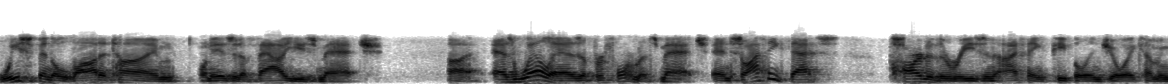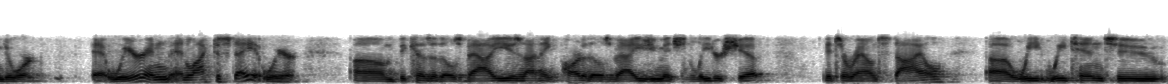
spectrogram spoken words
we spend a lot of time on is it a values match? uh, as well as a performance match. And so I think that's part of the reason I think people enjoy coming to work at Weir and, and like to stay at Weir um, because of those values. And I think part of those values, you mentioned leadership, it's around style. Uh, we we tend to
